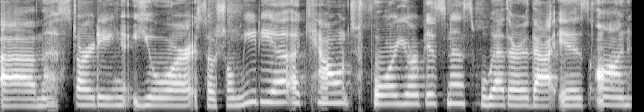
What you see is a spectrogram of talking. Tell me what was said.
um, starting your social media account for your business, whether that is on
